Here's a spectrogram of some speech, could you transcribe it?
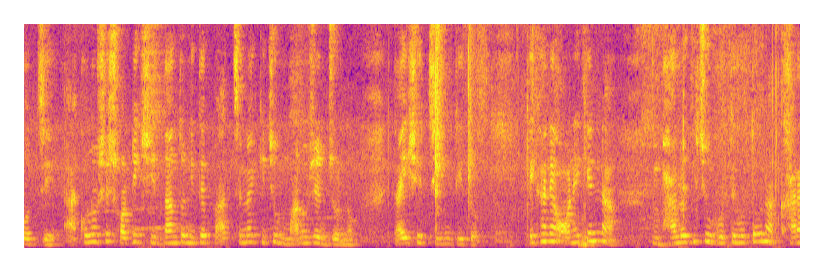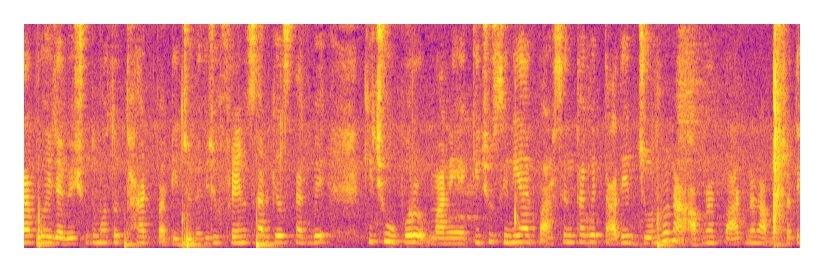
হচ্ছে। এখনও সে সঠিক সিদ্ধান্ত নিতে পারছে না কিছু মানুষের জন্য, তাই সে চিন্তিত। এখানে অনেকের না ভালো কিছু হতে হতেও না খারাপ হয়ে যাবে, শুধুমাত্র থার্ড পার্টির জন্য। কিছু ফ্রেন্ড সার্কেলস থাকবে, কিছু উপর মানে কিছু সিনিয়র পার্সন থাকবে, তাদের জন্য না আপনার পার্টনার আপনার সাথে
